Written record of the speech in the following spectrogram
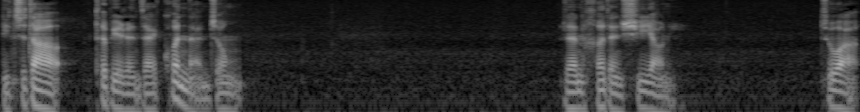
你知道特别人在困难中，人何等需要你。主啊，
